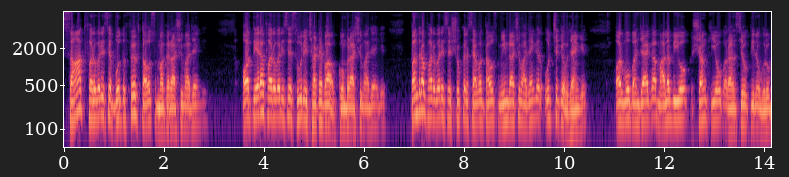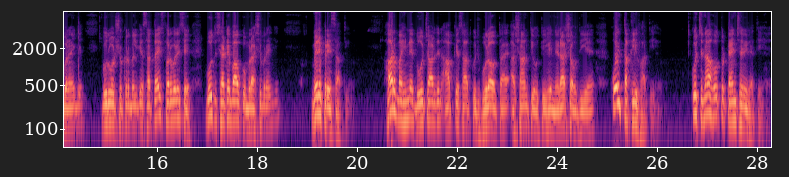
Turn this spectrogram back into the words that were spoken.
सात फरवरी से बुध फिफ्थ हाउस मकर राशि में आ जाएँगे और तेरह फरवरी से सूर्य छठे भाव कुंभ राशि में आ जाएँगे। पंद्रह फरवरी से शुक्र सेवंथ हाउस मीन राशि में आ जाएँगे और उच्च के हो जाएँगे और वो बन जाएगा मालव योग, शंख योग और हंस योग तीनों गुरु बनाएँगे। गुरु और शुक्र मिलकर सत्ताईस फरवरी से बुध छठे भाव कुंभ राशि में रहेंगे। मेरे प्रिय साथियों, हर महीने दो चार दिन आपके साथ कुछ बुरा होता है, अशांति होती है, निराशा होती है, कोई तकलीफ़ आती है। कुछ ना हो तो टेंशन ही रहती है।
